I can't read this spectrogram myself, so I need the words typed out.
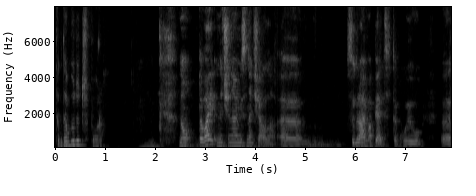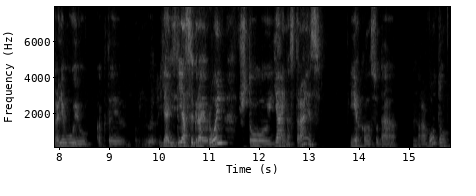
тогда будут споры. Ну, давай начинаем изначала. Сыграем опять такую э, ролевую, как-то э, я, я сыграю роль, что я иностранец, приехала сюда на работу,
